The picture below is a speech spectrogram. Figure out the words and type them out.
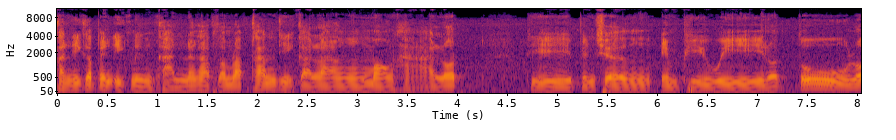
คันนี้ก็เป็นอีกหนึ่งคันนะครับสำหรับท่านที่กำลังมองหารถที่เป็นเชิง MPV รถตู้ ร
